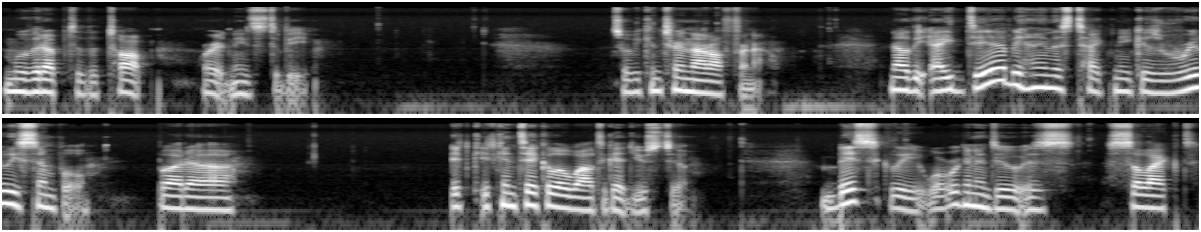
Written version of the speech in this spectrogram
move it up to the top where it needs to be. So we can turn that off for now. Now the idea behind this technique is really simple, but uh, it, it can take a little while to get used to. Basically, what we're going to do is select,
